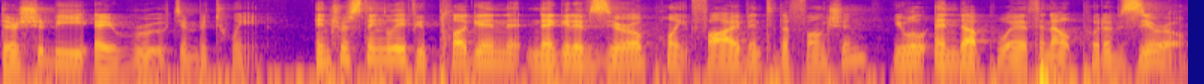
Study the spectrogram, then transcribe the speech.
There should be a root in between. Interestingly, if you plug in negative 0.5 into the function, you will end up with an output of 0.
